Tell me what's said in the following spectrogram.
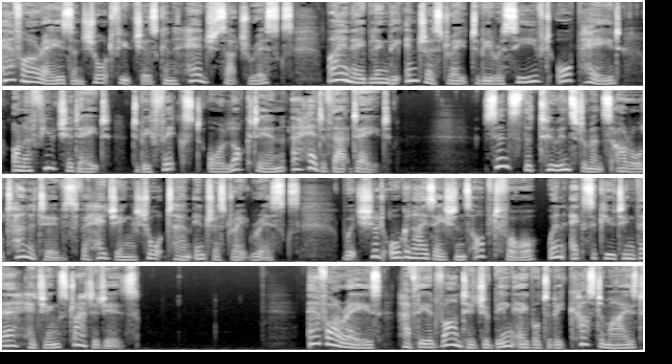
FRAs and short futures can hedge such risks by enabling the interest rate to be received or paid on a future date to be fixed or locked in ahead of that date. Since the two instruments are alternatives for hedging short-term interest rate risks, which should organisations opt for when executing their hedging strategies? FRAs have the advantage of being able to be customised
